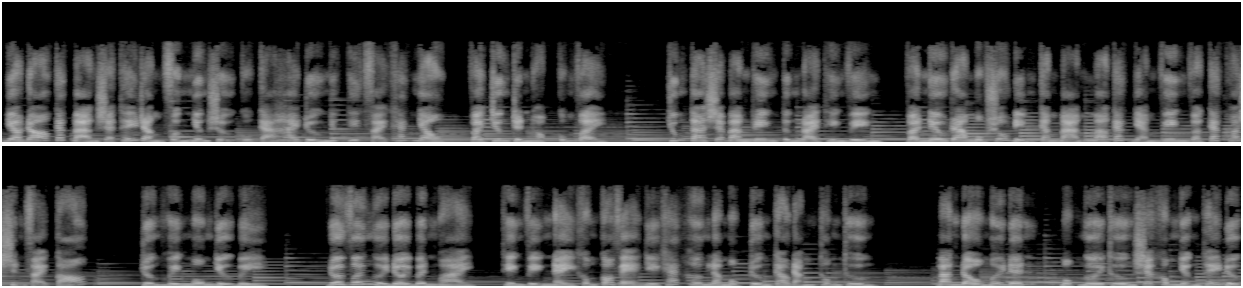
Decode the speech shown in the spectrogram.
Do đó các bạn sẽ thấy rằng phần nhân sự của cả hai trường nhất thiết phải khác nhau, và chương trình học cũng vậy. Chúng ta sẽ bàn riêng từng loại thiền viện, và nêu ra một số điểm căn bản mà các giảng viên và các khóa sinh phải có. Trường huyền môn dự bị Đối với người đời bên ngoài, thiền viện này không có vẻ gì khác hơn là một trường cao đẳng thông thường. Ban đầu mới đến, một người thường sẽ không nhận thấy được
